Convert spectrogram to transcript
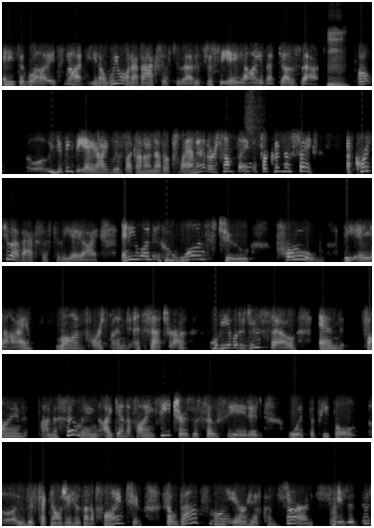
and he said, "Well, it's not. You know, we won't have access to that. It's just the AI that does that." Mm. Well, you think the AI lives like on another planet or something? For goodness sakes! Of course, you have access to the AI. Anyone who wants to probe the AI, law enforcement, etc., will be able to do so and find, I'm assuming, identifying features associated with the people uh, this technology has been applied to. So that's my area of concern: is that this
